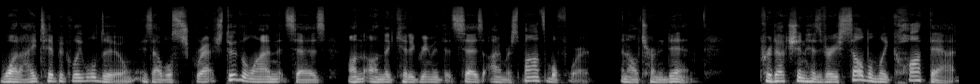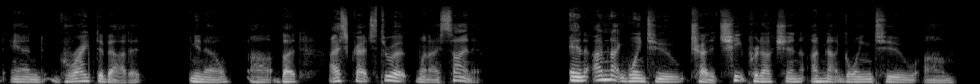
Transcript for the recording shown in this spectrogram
What I typically will do is I will scratch through the line that says on on the kit agreement that says I'm responsible for it and I'll turn it in. Production has very seldomly caught that and griped about it, you know, uh, but I scratch through it when I sign it. And I'm not going to try to cheat production. I'm not going to, um,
